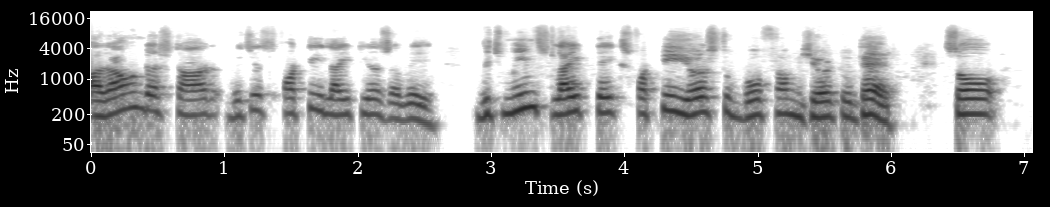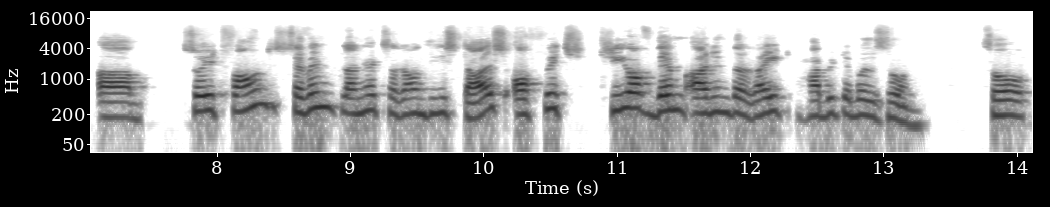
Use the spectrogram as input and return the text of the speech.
around a star which is 40 light years away which means light takes 40 years to go from here to there. So, um, so it found seven planets around these stars, of which three of them are in the right habitable zone. So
